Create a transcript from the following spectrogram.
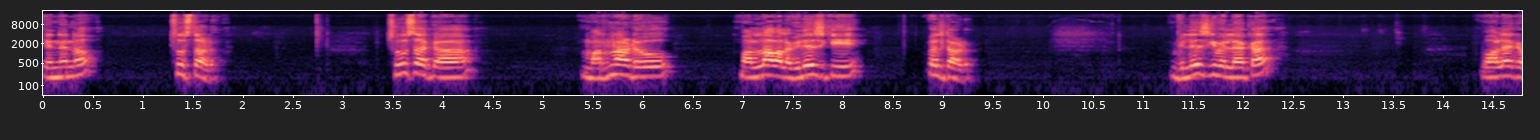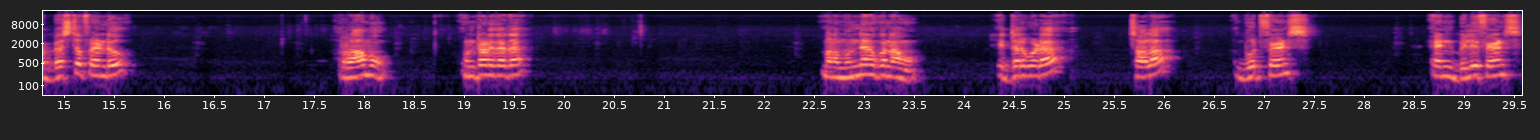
ఎన్నెన్నో చూస్తాడు. చూశాక మర్నాడు మళ్ళా వాళ్ళ విలేజ్కి వెళ్తాడు. విలేజ్కి వెళ్ళాక వాళ్ళ యొక్క బెస్ట్ ఫ్రెండు రాము ఉంటాడు కదా. మనం ముందే అనుకున్నాము ఇద్దరు కూడా చాలా గుడ్ ఫ్రెండ్స్ అండ్ బిలీ ఫ్రెండ్స్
